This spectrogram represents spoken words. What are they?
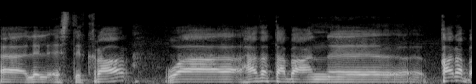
للاستقرار. وهذا طبعا قرب.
